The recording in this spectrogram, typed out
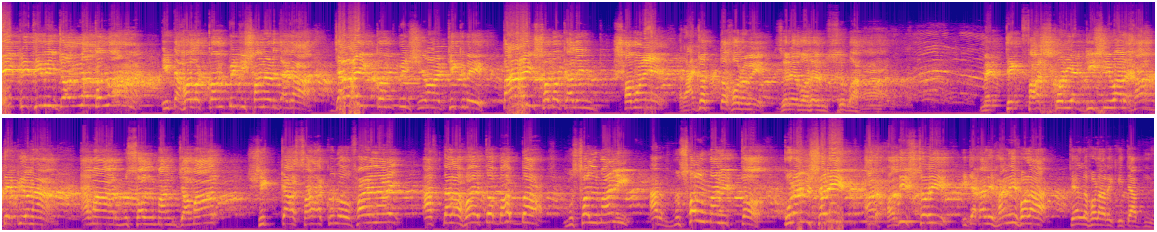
এই পৃথিবী জন্নত নয়। এটা হলো কম্পিটিশনের জায়গা। যারাই কম্পিটিশনে টিকবে, তারাই সমকালীন সময়ে রাজত্ব করবে। জোরে বলেন, সুবাহান। মেট্রিক পাস করিয়া ডিসিওয়ার হাত দেখিও না। আমার মুসলমান জামাত, শিক্ষা ছাড়া কোনো উপায় নাই। আপনারা হয়তো বাব্বা মুসলমানি আর মুসলমানিত্ব, কোরআন শরীফ আর হদিস শরীফ, এটা খালি হানি ফোড়া তেল ফোড়ার কিতাব নি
